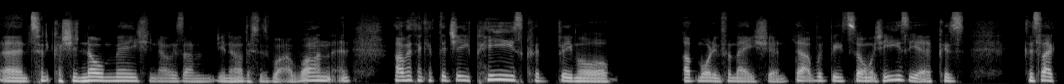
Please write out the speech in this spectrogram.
uh, and because she's known me, she knows I'm. You know, this is what I want. And I would think if the GPs could be more of more information, that would be so much easier. Because because like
